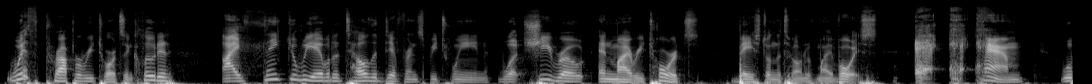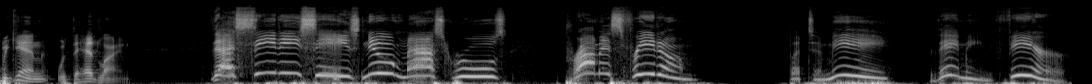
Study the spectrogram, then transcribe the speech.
With proper retorts included, I think you'll be able to tell the difference between what she wrote and my retorts based on the tone of my voice. Ahem. We'll begin with the headline. The CDC's new mask rules promise freedom, but to me, they mean fear.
